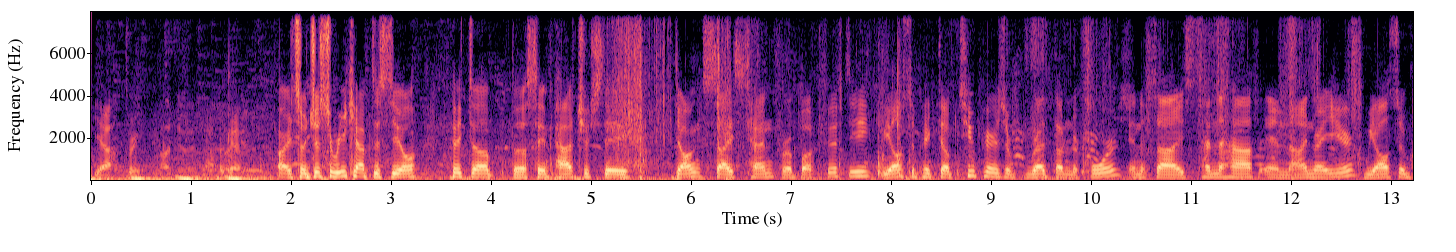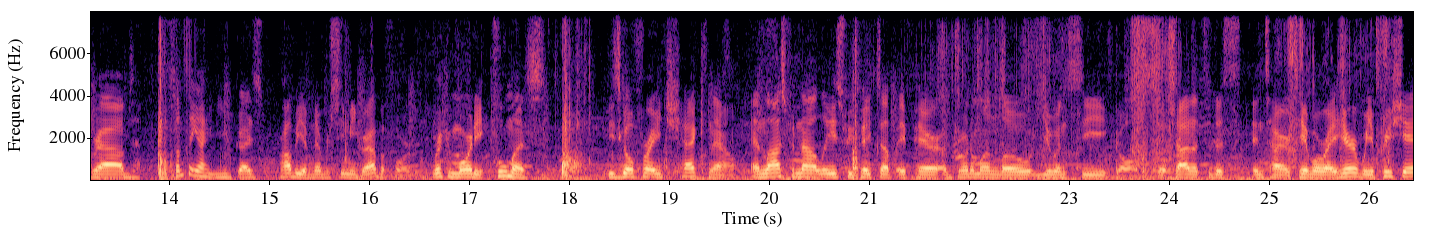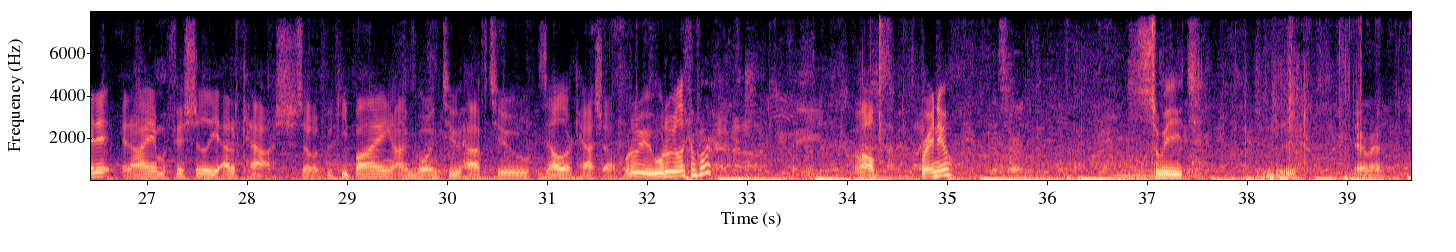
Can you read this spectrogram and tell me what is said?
Yeah, three. I'll do it. Okay. All right. So just to recap this deal, picked up the St. Patrick's Day Dunk size 10 for a buck 50. We also picked up two pairs of Red Thunder 4s in a size 10 and a half and 9 right here. We also grabbed something I, you guys probably have never seen me grab before. Rick and Morty, Pumas. These go for a check now. And last but not least, we picked up a pair of Jordan 1 Low UNC Golf. So shout out to this entire table right here. We appreciate it. And I am officially out of cash. So if we keep buying, I'm going to have to Zelle or Cash App. What are we, what are we looking for? Oh, brand new? Yes, sir. Sweet. There, man.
